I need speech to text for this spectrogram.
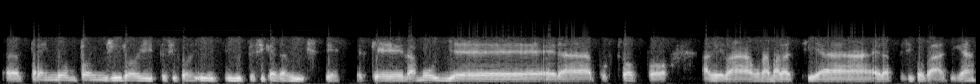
eh, prende un po' in giro i, psico, i, i psicanalisti, perché la moglie era purtroppo aveva una malattia, era psicopatica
